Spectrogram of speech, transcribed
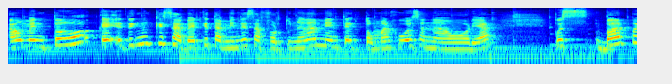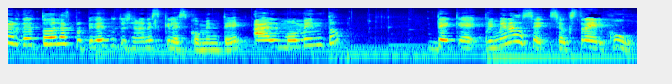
aumentó, eh, eh, tengan que saber que también desafortunadamente tomar jugo de zanahoria, pues va a perder todas las propiedades nutricionales que les comenté al momento de que primero se, se extrae el jugo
